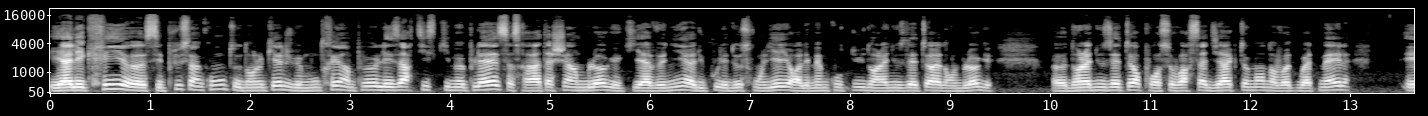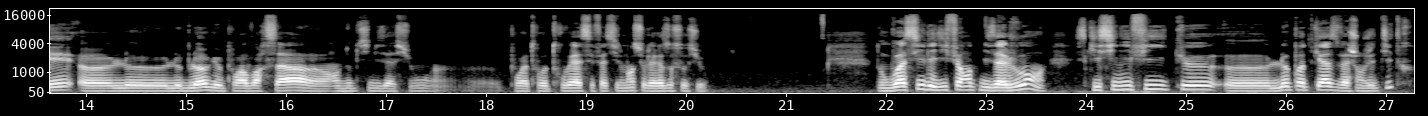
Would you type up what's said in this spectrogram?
Et à l'écrit, euh, c'est plus un compte dans lequel je vais montrer un peu les artistes qui me plaisent. Ça sera rattaché à un blog qui est à venir et du coup les deux seront liés. Il y aura les mêmes contenus dans la newsletter et dans le blog. Dans la newsletter pour recevoir ça directement dans votre boîte mail et euh, le, blog pour avoir ça euh, en optimisation, euh, pour être retrouvé assez facilement sur les réseaux sociaux. Donc voici les différentes mises à jour, ce qui signifie que le podcast va changer de titre,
